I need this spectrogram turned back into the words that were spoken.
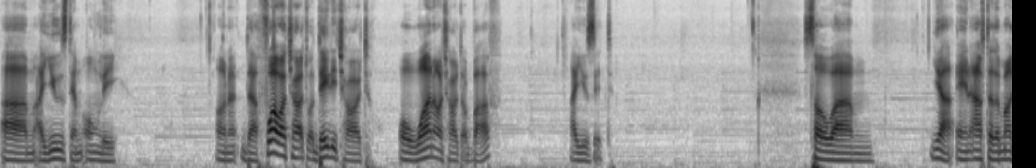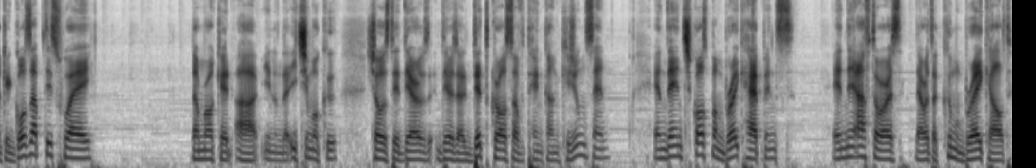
um, I use them only on the 4 hour chart or daily chart or 1 hour chart above I use it. So um, yeah and after the market goes up this way the market, uh, you know, the Ichimoku shows that there's there's a dead cross of Tenkan Kijun Sen and then Chikou span break happens, and then afterwards there was a Kumo breakout.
